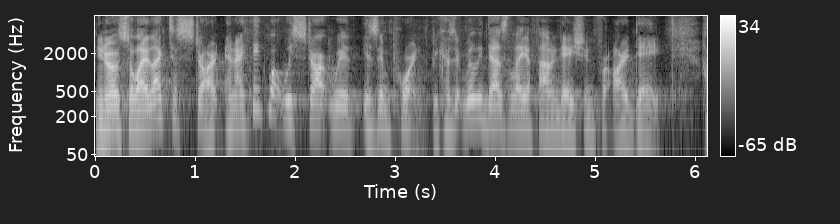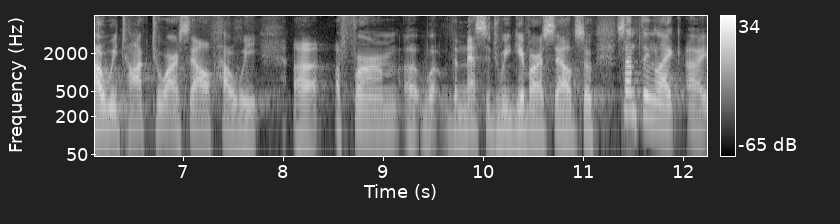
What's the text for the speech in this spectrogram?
You know, so I like to start, and I think what we start with is important because it really does lay a foundation for our day. How we talk to ourselves, how we uh, affirm uh, what, the message we give ourselves. So something like, uh,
